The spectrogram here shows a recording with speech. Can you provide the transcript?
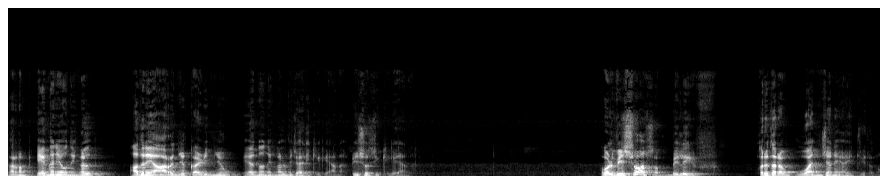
കാരണം എങ്ങനെയോ നിങ്ങൾ അതിനെ അറിഞ്ഞു കഴിഞ്ഞു എന്ന് നിങ്ങൾ വിചാരിക്കുകയാണ് വിശ്വസിക്കുകയാണ്. അപ്പോൾ വിശ്വാസം ബിലീഫ് ഒരു തരം വഞ്ചനയായിത്തീരുന്നു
